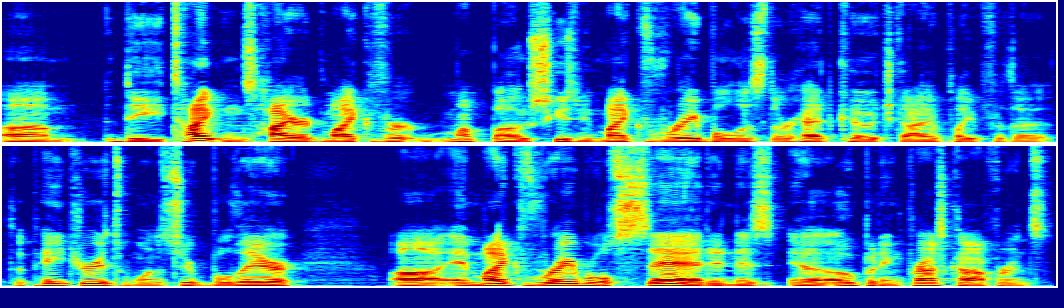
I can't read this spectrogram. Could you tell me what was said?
Um, the Titans hired Mike, Ver, M- uh, excuse me, Mike Vrabel as their head coach, guy who played for the, the Patriots, won a Super Bowl there. Uh, and Mike Vrabel said in his uh, opening press conference,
